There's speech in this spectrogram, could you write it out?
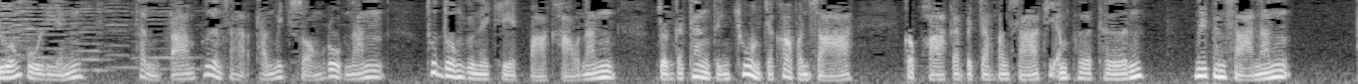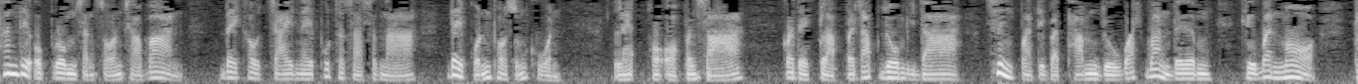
หลวงปู่เหลียงท่านตามเพื่อนสหธรรมิกสองรูปนั้น ทุดงอยู่ในเขตป่าเขานั้น จนกระทั่งถึงช่วงจะเข้าพรรษา ก็พากันไปจำพรรษาที่อำเภอเถิน ในพรรษานั้น ท่านได้อบรมสั่งสอนชาวบ้าน ได้เข้าใจในพุทธศาสนาได้ผลพอสมควร และพอออกพรรษาก็ได้กลับไปรับโยมบิดา ซึ่งปฏิบัติธรรมอยู่วัดบ้านเดิม คือบ้านหม้อต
